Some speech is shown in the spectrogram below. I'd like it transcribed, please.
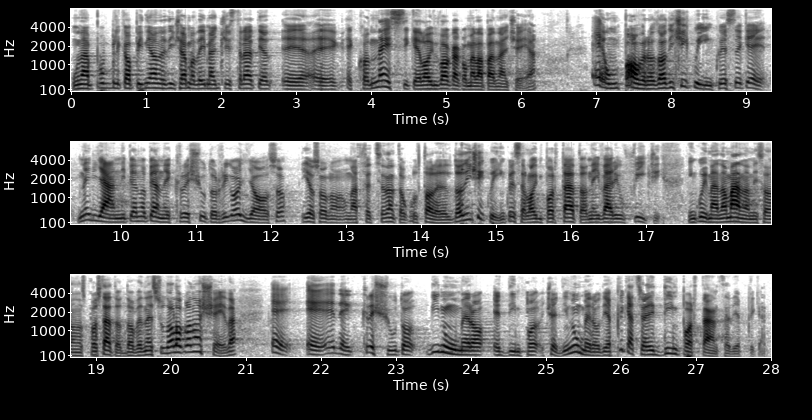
Una pubblica opinione diciamo, dei magistrati e, e, e, connessi che lo invoca come la panacea. E un povero 12 quinquies che negli anni piano piano è cresciuto rigoglioso. Io sono un affezionato cultore del 12 quinquies l'ho importato nei vari uffici in cui mano a mano mi sono spostato dove nessuno lo conosceva e, ed è cresciuto di numero, e di, cioè di numero di applicazioni e di importanza di applicazioni.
